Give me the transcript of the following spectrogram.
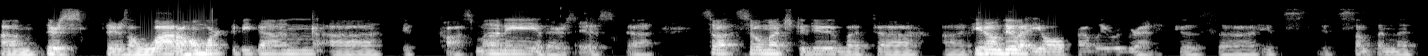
um, there's there's a lot of homework to be done. Uh, it costs money. There's yeah. just uh, so so much to do. But uh, uh, if you don't do it, you'll probably regret it because uh, it's it's something that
